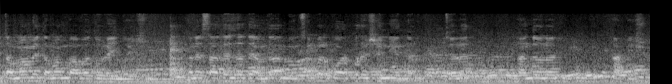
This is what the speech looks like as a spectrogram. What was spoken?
એ તમામે તમામ બાબતો લઈને જઈશું. અને સાથે સાથે અમદાવાદ મ્યુનિસિપલ કોર્પોરેશનની અંદર જલદ આંદોલન આપીશું.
